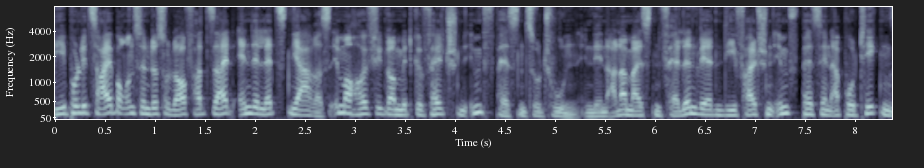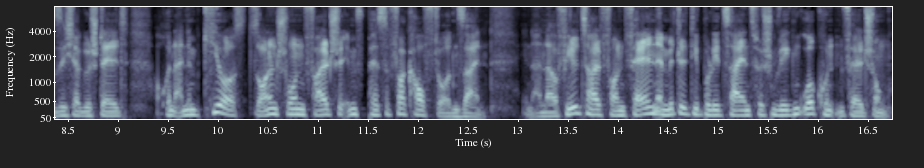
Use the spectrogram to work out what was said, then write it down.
Die Polizei bei uns in Düsseldorf hat seit Ende letzten Jahres immer häufiger mit gefälschten Impfpässen zu tun. In den allermeisten Fällen werden die falschen Impfpässe in Apotheken sichergestellt. Auch in einem Kiosk sollen schon falsche Impfpässe verkauft worden sein. In einer Vielzahl von Fällen ermittelt die Polizei inzwischen wegen Urkundenfälschung.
